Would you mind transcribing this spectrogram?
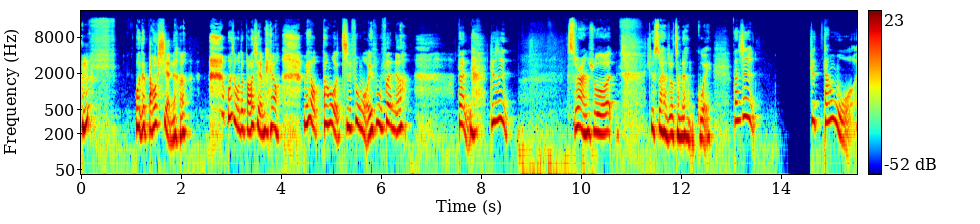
嗯，我的保险呢？为什么我的保险没有没有帮我支付某一部分呢？”但就是虽然说，就虽然说真的很贵，但是就当我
